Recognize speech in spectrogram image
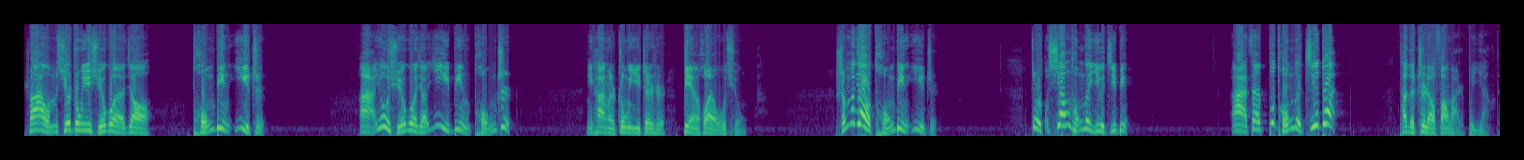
是吧？我们学中医学过叫同病异治，啊，又学过叫异病同治。你看看中医真是变幻无穷。什么叫同病异治？就是相同的一个疾病，啊，在不同的阶段。它的治疗方法是不一样的。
